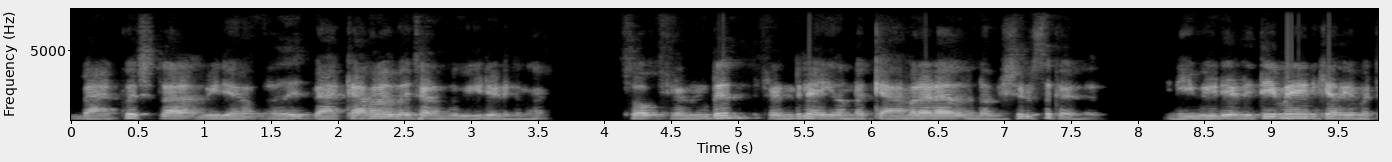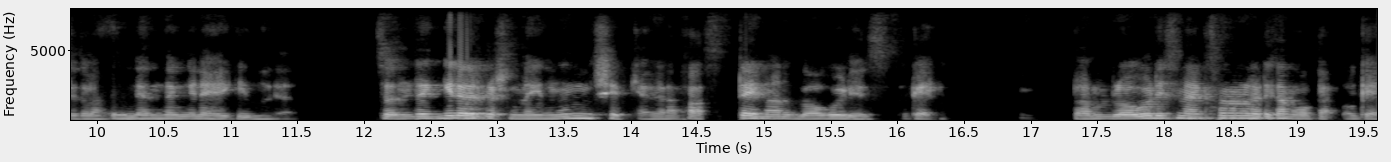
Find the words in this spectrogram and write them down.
ബാക്ക് വെച്ചിട്ടുള്ള വീഡിയോ അതായത് ബാക്ക് ക്യാമറ ഉപയോഗിച്ചാണ് നമ്മൾ വീഡിയോ എടുക്കുന്നത്. സോ ഫ്രണ്ട് ഫ്രണ്ടിലായിരിക്കും നമ്മുടെ ക്യാമറയുടെ നമ്മുടെ വിഷ്വൽസ് ഒക്കെ വരുന്നത്. ഇനി ഈ വീഡിയോ എഡിറ്റ് ചെയ്യുമ്പോൾ എനിക്ക് അറിയാൻ പറ്റത്തുള്ളൂ പിന്നെ എന്തെങ്കിലും ആയിരിക്കും സോ എന്തെങ്കിലും ഒരു പ്രശ്നം ഇന്നും ശരിക്കാം കാരണം ഫസ്റ്റ് ടൈം ആണ് ബ്ലോഗ് വീഡിയോസ് ഓക്കെ അപ്പം ബ്ലോഗ് വീഡിയോസ് മാക്സിമം നമ്മൾ എടുക്കാൻ നോക്കാം. ഓക്കെ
